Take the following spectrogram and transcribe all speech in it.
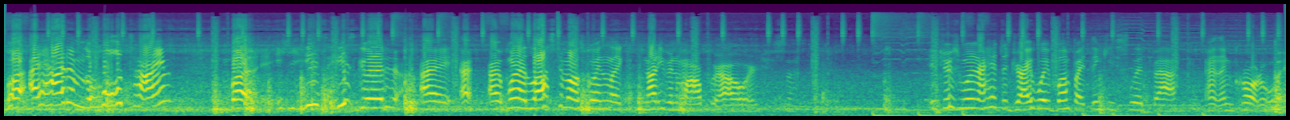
But I had him the whole time, but he's he's good. I, I, I when I lost him, I was going like not even a mile per hour. So. It just when I hit the driveway bump, I think he slid back and then crawled away.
